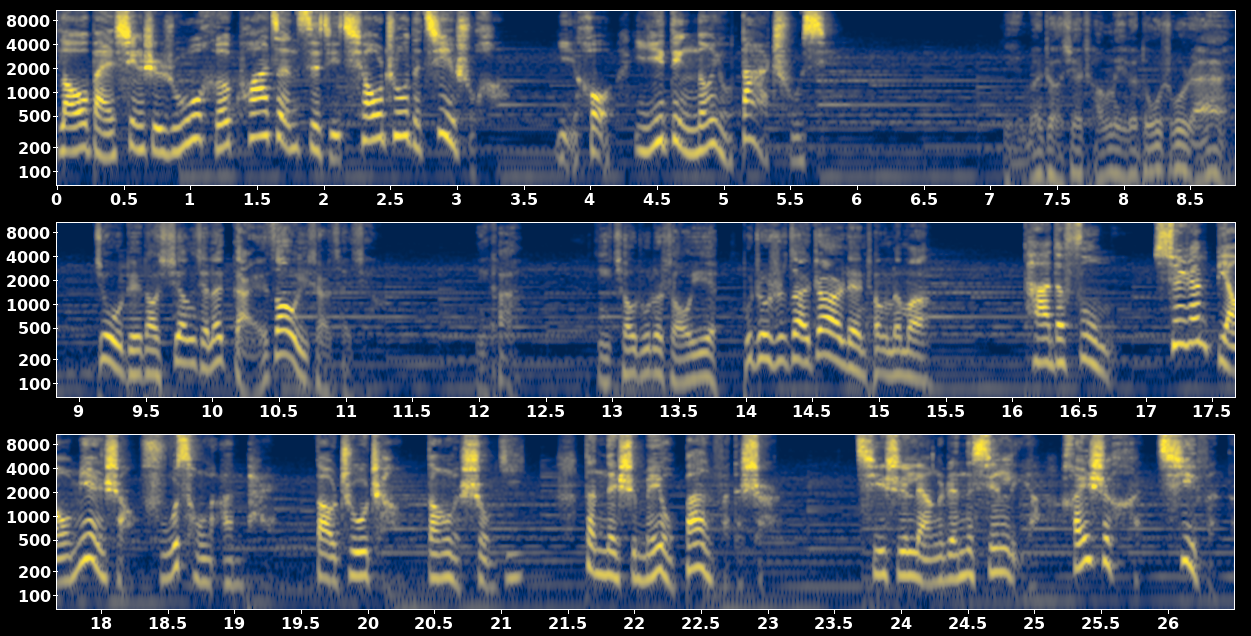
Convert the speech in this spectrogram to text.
老百姓是如何夸赞自己敲猪的技术好，以后一定能有大出息。你们这些城里的读书人，就得到乡下来改造一下才行。你看，你敲竹的手艺不就是在这儿练成的吗？他的父母虽然表面上服从了安排，到猪场当了兽医，但那是没有办法的事儿。其实两个人的心里啊，还是很气愤的，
